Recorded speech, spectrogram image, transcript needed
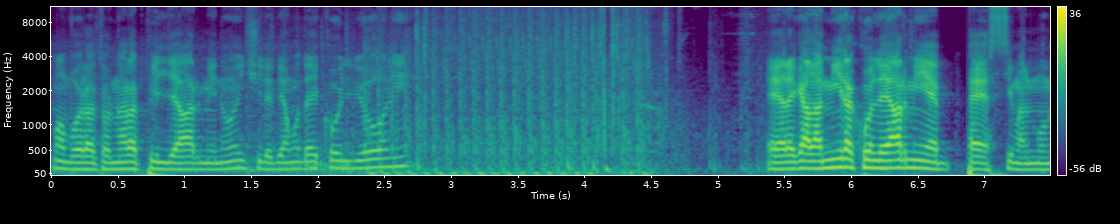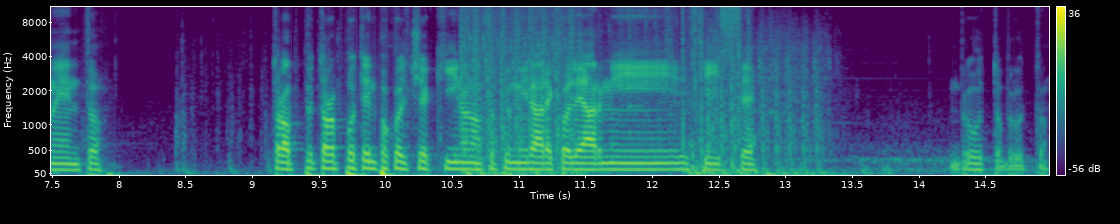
Ma vorrà tornare a pigliarmi. Noi ci leviamo dai coglioni. Eh, raga, la mira con le armi è pessima al momento. Troppo, troppo tempo col cecchino, non so più mirare con le armi fisse. Brutto, brutto.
